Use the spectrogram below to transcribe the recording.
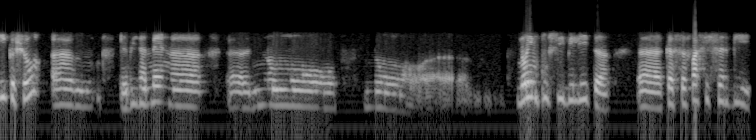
i que això, eh, evidentment, eh, eh, no, no, eh, no impossibilita eh, que se faci servir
